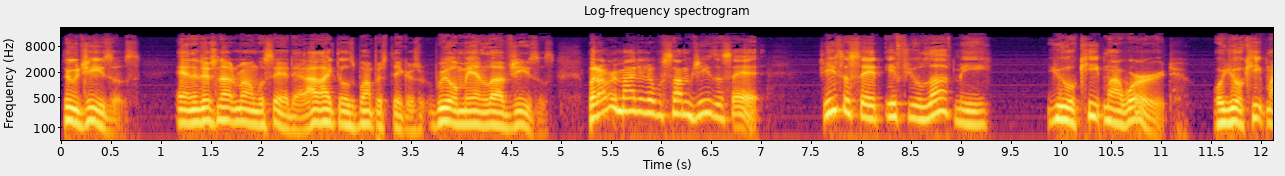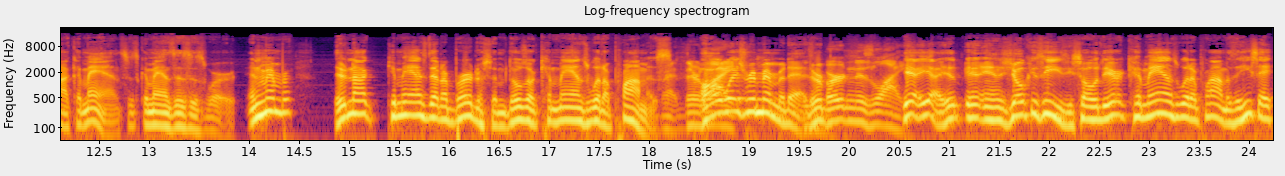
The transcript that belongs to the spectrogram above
through Jesus. And there's nothing wrong with saying that. I like those bumper stickers. Real men love Jesus. But I'm reminded of something Jesus said. Jesus said, If you love me, you will keep my word, or you'll keep my commands. His commands is his word. And remember, they're not commands that are burdensome. Those are commands with a promise. Right, they're Always light. remember that. His They're burden is light. yeah, yeah, his- and his yoke is easy. So there are commands with a promise. And he say,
